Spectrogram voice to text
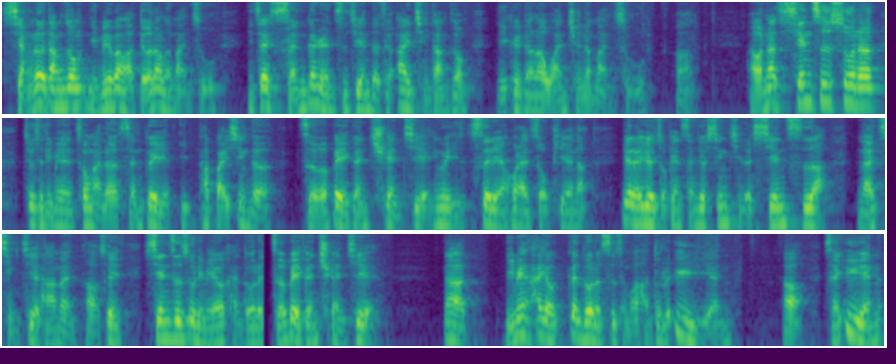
享乐当中，你没有办法得到的满足，你在神跟人之间的这个爱情当中，你可以得到完全的满足啊。好，那先知书呢，就是里面充满了神对他百姓的责备跟劝诫，因为以色列人后来走偏了，越来越走偏，神就兴起了先知啊，来警戒他们啊，所以先知书里面有很多的责备跟劝诫。那里面还有更多的是什么？很多的预言啊，神预言，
